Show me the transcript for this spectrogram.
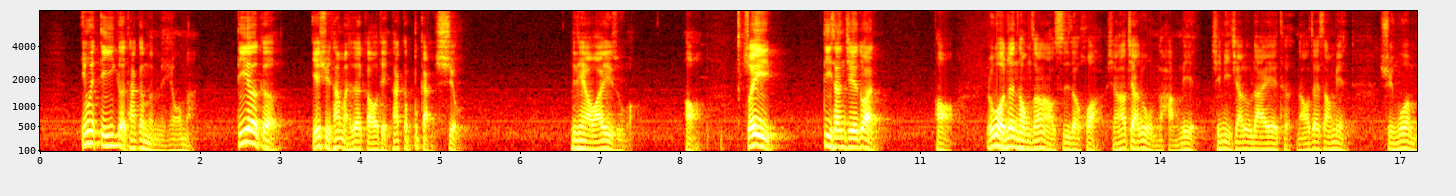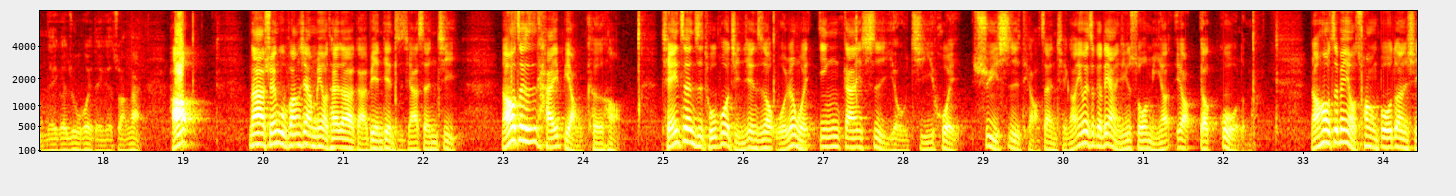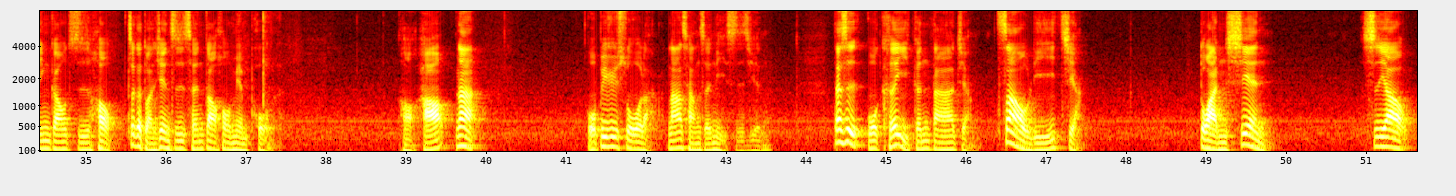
因为第一个他根本没有买，第二个也许他买在高点，他更不敢秀。你听好我意思不？好，所以第三阶段，好，如果认同张老师的话，想要加入我们的行列，请你加入 Lite，然后在上面。询问我们的一个入会的一个专案，好，那选股方向没有太大的改变，电子加生技，然后这个是台表科哈，前一阵子突破颈线之后，我认为应该是有机会蓄势挑战前高，因为这个量已经说明要要要过了嘛，然后这边有创波段新高之后，这个短线支撑到后面破了，好，好，那我必须说了，拉长整理时间，但是我可以跟大家讲。照理讲，短线是要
